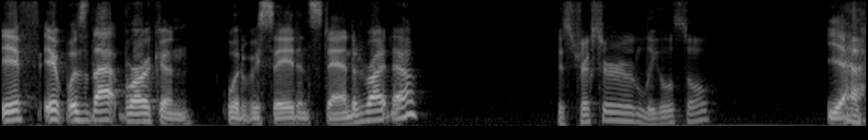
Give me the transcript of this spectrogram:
if it was that broken, would we see it in standard right now? Is Trickster legal still? Yeah.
